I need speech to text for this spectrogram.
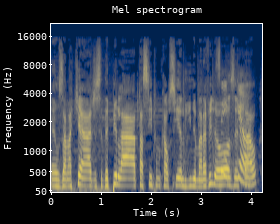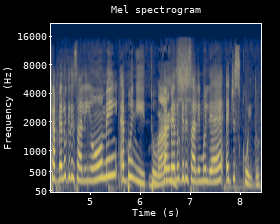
é, usar maquiagem, se depilar, tá sempre com calcinha linda e maravilhosa Sim, e porque, ó, tal. cabelo grisalho em homem é bonito, Mas- cabelo grisalho em mulher é descuido.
